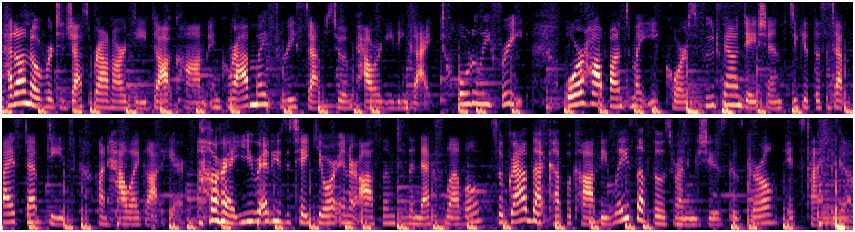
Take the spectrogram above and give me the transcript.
Head on over to jessbrownrd.com and grab my three steps to empowered eating guide totally free. Or hop onto my e course, Food Foundations, to get the step by step deets on how I got here. All right, you ready to take your inner awesome to the next level? So grab that cup of coffee, lace up those running shoes, because girl, it's time to go.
